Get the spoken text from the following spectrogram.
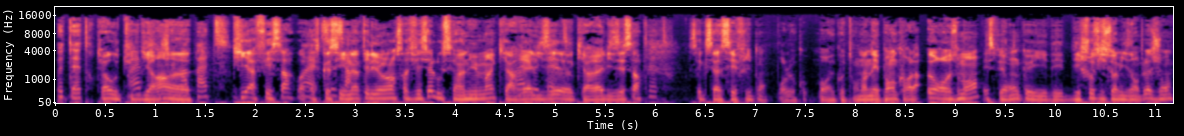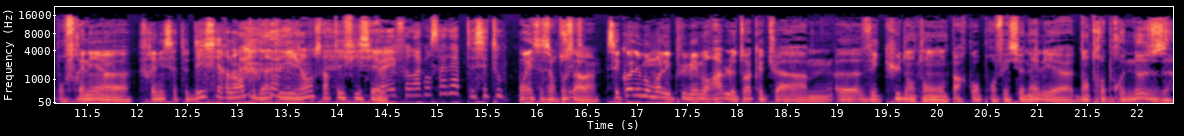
peut-être. Tu vois, où tu Ouais, te diras, euh, qui a fait ça Ouais, Est-ce que c'est une intelligence artificielle ou c'est un humain qui a Ouais, réalisé euh, qui a réalisé ça? Peut-être. C'est que c'est assez flippant pour le coup. Bon, écoute, on n'en est pas encore là. Heureusement, espérons qu'il y ait des, des choses qui soient mises en place justement pour freiner euh, freiner cette déferlante d'intelligence artificielle. Il faudra qu'on s'adapte, c'est tout. Ouais, c'est surtout ça. ouais. C'est quoi les moments les plus mémorables, toi, que tu as euh, vécu dans ton parcours professionnel et euh, d'entrepreneuse?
